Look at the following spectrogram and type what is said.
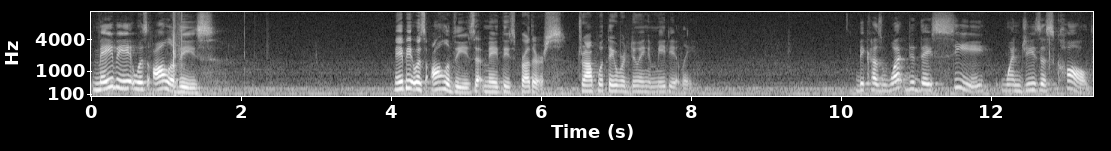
Maybe it was all of these. Maybe it was all of these that made these brothers drop what they were doing immediately. Because what did they see when Jesus called?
